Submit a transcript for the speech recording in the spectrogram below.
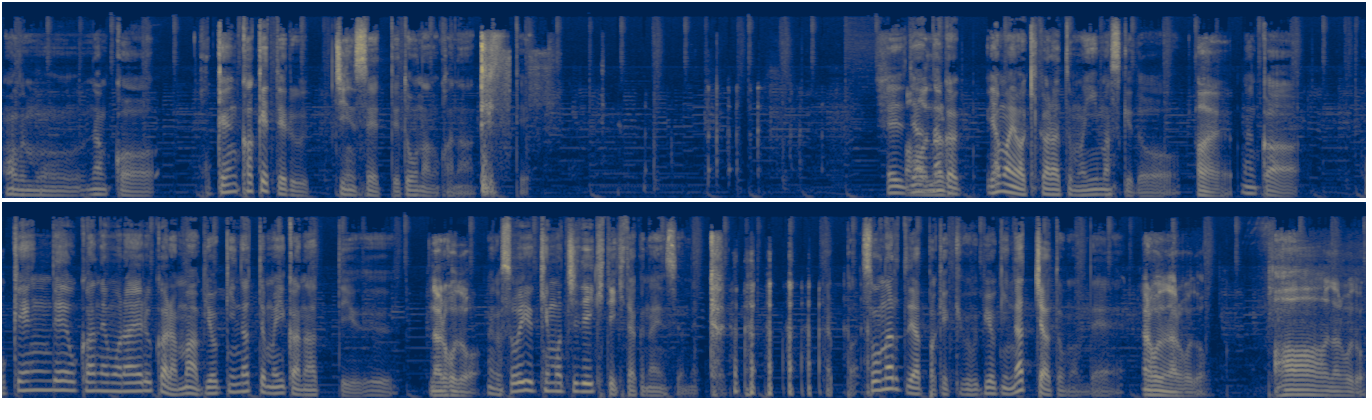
あでもなんか保険かけてる人生ってどうなのかなって言ってえじゃあなんか病は気からとも言いますけどはい。なんか保険でお金もらえるからまあ病気になってもいいかなっていうなるほど。なんかそういう気持ちで生きていきたくないんですよね やっぱそうなるとやっぱ結局病気になっちゃうと思うんでなるほど、なるほど。ああ、なるほど。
